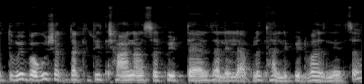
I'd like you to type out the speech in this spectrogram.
तर तुम्ही बघू शकता किती छान असं पीठ तयार झालेलं आहे आपलं थालीपीठ भाजणीचं.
